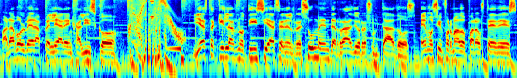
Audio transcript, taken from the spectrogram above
para volver a pelear en Jalisco. Y hasta aquí las noticias en el resumen de Radio Resultados. Hemos informado para ustedes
